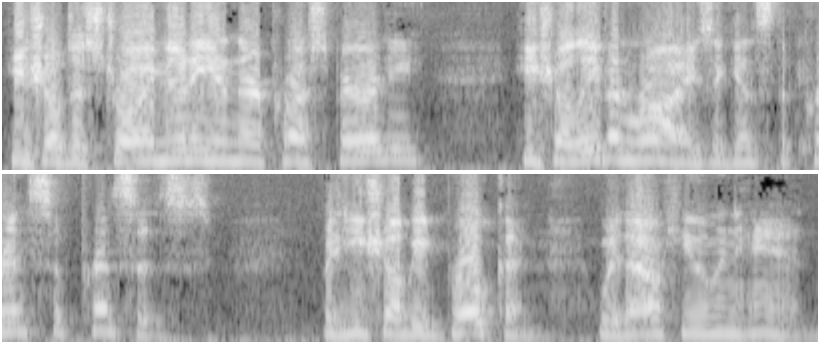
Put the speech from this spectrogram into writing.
He shall destroy many in their prosperity. He shall even rise against the prince of princes, but he shall be broken without human hand.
